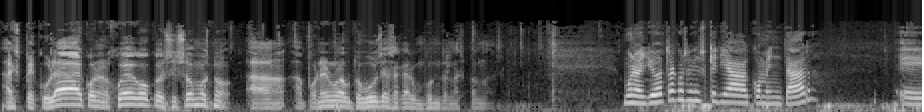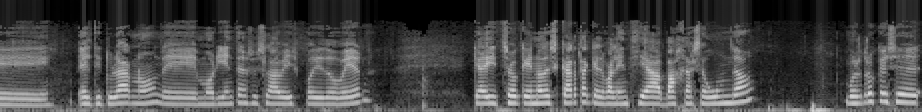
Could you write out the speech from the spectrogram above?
a especular con el juego, con si somos, no, a, a poner un autobús y a sacar un punto en las palmas. Bueno, yo otra cosa que os quería comentar, eh, el titular, ¿no? De Moriente, no sé si lo habéis podido ver, que ha dicho que no descarta que el Valencia baje a segunda. ¿Vosotros creéis, eh,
